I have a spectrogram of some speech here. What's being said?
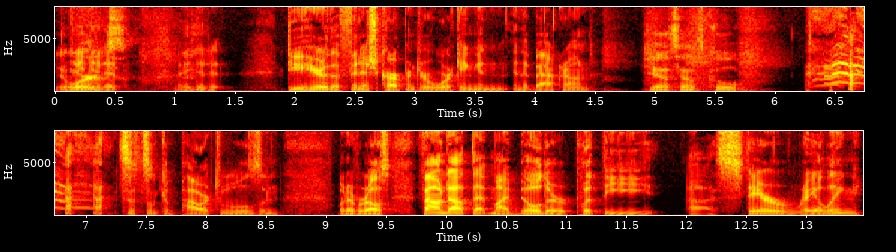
they works. did it. They did it. Do you hear the finish carpenter working in in the background? Yeah, it sounds cool. it's just like power tools and whatever else. Found out that my builder put the uh, stair railing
